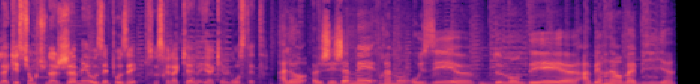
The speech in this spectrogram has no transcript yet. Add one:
La question que tu n'as jamais osé poser, ce serait laquelle et à quelle grosse tête? Alors, euh, j'ai jamais vraiment osé euh, demander euh, à Bernard Mabille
